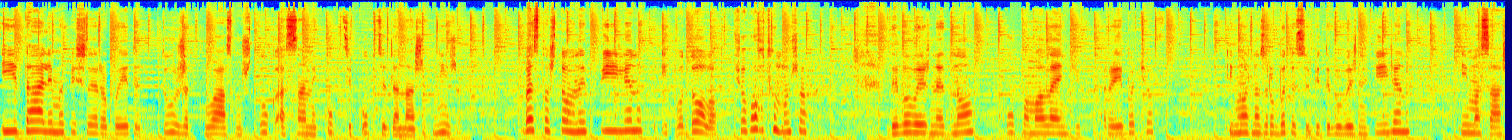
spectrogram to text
І далі ми пішли робити дуже класну штуку, а самі купці-купці для наших ніжок. Безкоштовний пілінг і подолог. Чого? Тому що дивовижне дно, купа маленьких рибочок. І можна зробити собі дивовижний пілінг і масаж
